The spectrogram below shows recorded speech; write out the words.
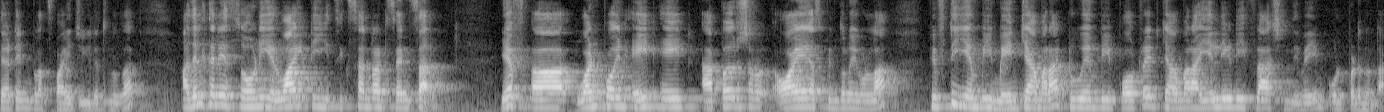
തേർട്ടീൻ പ്ലസ് ഫൈവ് ജിയിലെത്തുന്നത് അതിൽ തന്നെ Sony L Y T six hundred sensor F one point eight eight aperture O S പിന്തുണയുള്ള fifty M B main camera two M B portrait camera L E D flash എന്നിവയും ഉൾപ്പെടുന്നുണ്ട്.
